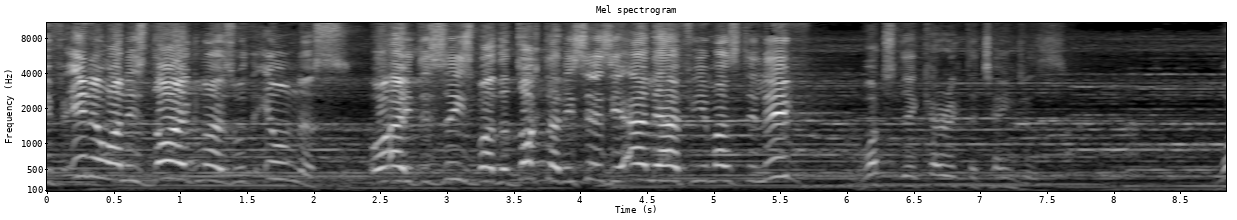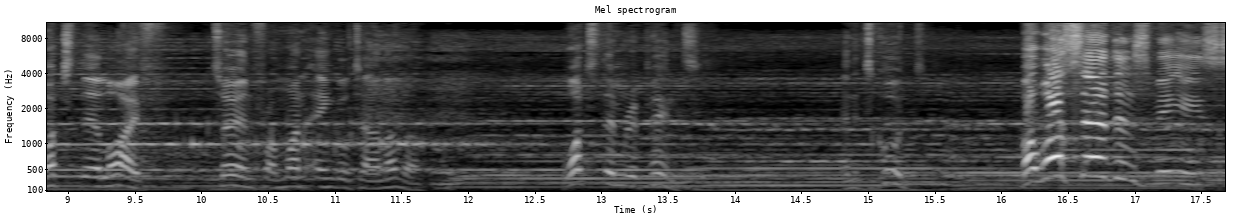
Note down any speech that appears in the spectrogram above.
If anyone is diagnosed with illness or a disease by the doctor and he says you only have few months to live, watch their character changes. Watch their life turn from one angle to another. Watch them repent. And it's good. But what saddens me is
